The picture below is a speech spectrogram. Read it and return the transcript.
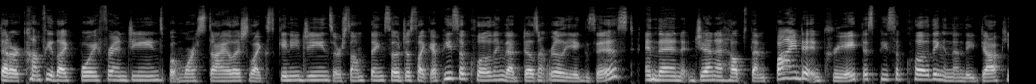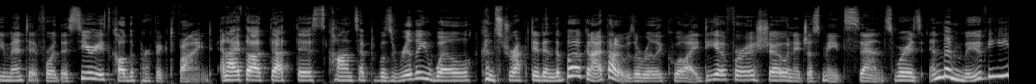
that are comfy like boyfriend jeans but more stylish like skinny jeans or something. So just like a piece of clothing that doesn't really exist. And then Jenna helps them find it and create this piece of clothing and then they document it for this series called The Perfect Find. And I thought that this concept was really well constructed in the book and I thought it was a really cool idea for a show and it just made sense. Whereas in the movie,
